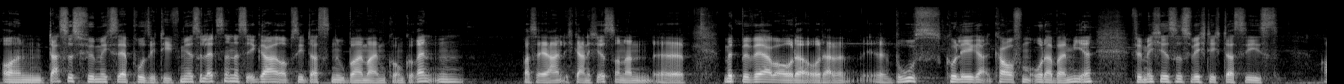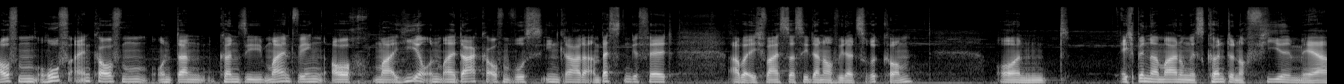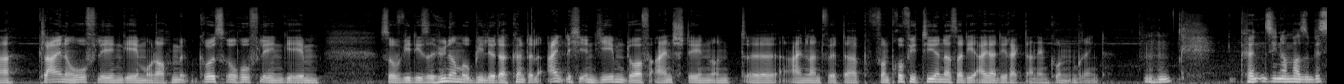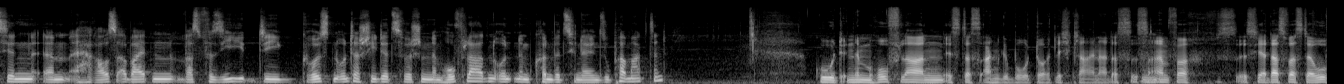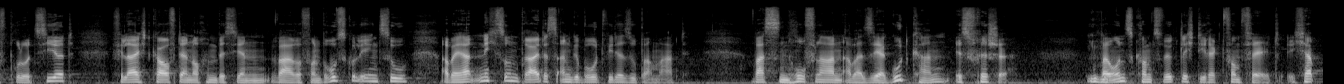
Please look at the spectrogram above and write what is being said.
Und das ist für mich sehr positiv. Mir ist letzten Endes egal, ob sie das nur bei meinem Konkurrenten was er ja eigentlich gar nicht ist, sondern äh, Mitbewerber oder, oder äh, Berufskollege kaufen oder bei mir. Für mich ist es wichtig, dass sie es auf dem Hof einkaufen und dann können sie meinetwegen auch mal hier und mal da kaufen, wo es ihnen gerade am besten gefällt. Aber ich weiß, dass sie dann auch wieder zurückkommen. Und ich bin der Meinung, es könnte noch viel mehr kleine Hofläden geben oder auch größere Hofläden geben, so wie diese Hühnermobile, da könnte eigentlich in jedem Dorf einstehen und äh, ein Landwirt davon profitieren, dass er die Eier direkt an den Kunden bringt. Mhm. Könnten Sie noch mal so ein bisschen ähm, herausarbeiten, was für Sie die größten Unterschiede zwischen einem Hofladen und einem konventionellen Supermarkt sind? Gut, in einem Hofladen ist das Angebot deutlich kleiner. Das ist mhm. einfach, es ist ja das, was der Hof produziert. Vielleicht kauft er noch ein bisschen Ware von Berufskollegen zu, aber er hat nicht so ein breites Angebot wie der Supermarkt. Was ein Hofladen aber sehr gut kann, ist Frische. Mhm. Bei uns kommt es wirklich direkt vom Feld. Ich habe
